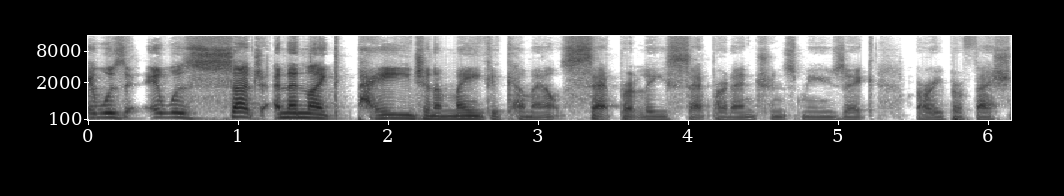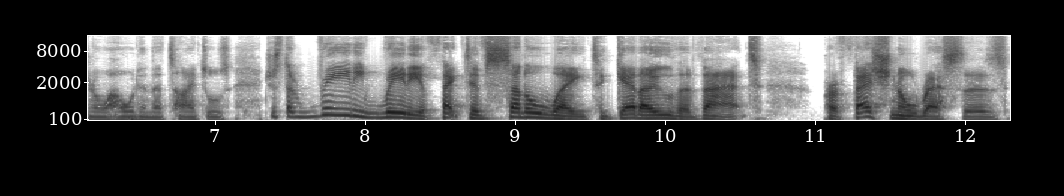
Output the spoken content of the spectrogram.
it was it was such and then like Page and Omega come out separately, separate entrance music, very professional, holding the titles. Just a really, really effective, subtle way to get over that professional wrestlers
